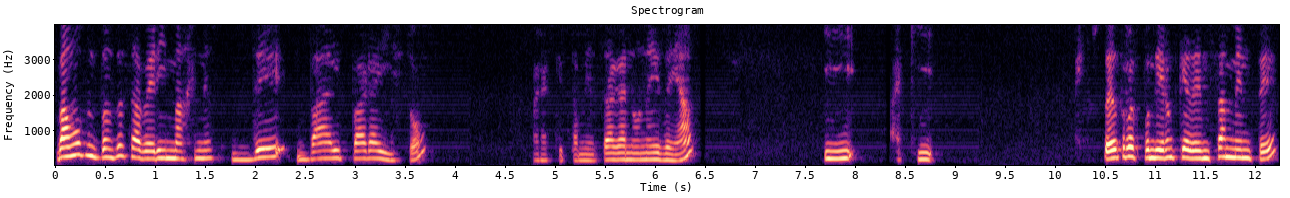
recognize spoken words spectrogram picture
Vamos entonces a ver imágenes de Valparaíso para que también se hagan una idea. Y aquí, ustedes respondieron que densamente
